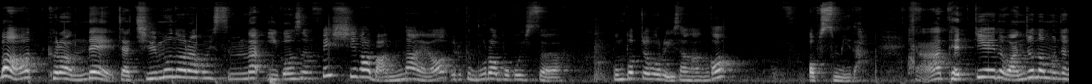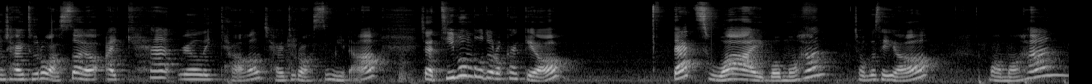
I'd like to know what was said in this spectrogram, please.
but 그런데 자 질문을 하고 있습니다. 이것은 fish가 맞나요? 이렇게 물어보고 있어요. 문법적으로 이상한 거 없습니다. 자, that 뒤에는 완전한 문장 잘 들어왔어요. I can't really tell. 잘 들어왔습니다. 자, D번 보도록 할게요. That's why 뭐뭐한 적으세요. 뭐뭐한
